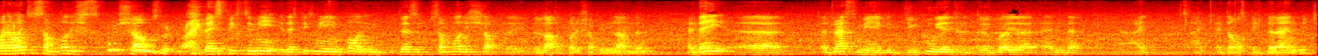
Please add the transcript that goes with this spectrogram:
when I went to some Polish What shop, look like? they speak to me. They speak to me in Polish. There's some Polish shop, uh, a lot of Polish shop in London, and they uh, addressed me "Dziękuję," d- d- uh, and I, I, I don't speak the language,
